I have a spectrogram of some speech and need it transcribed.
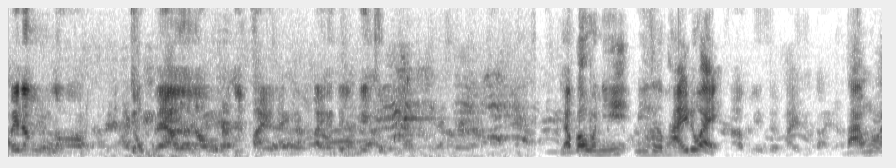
ไม่ต้องรอจบแล้วแล้วเราได้ไปอะไรเงี้ยไปตั้งแต่ยังไม่จบแล้วก็วันนี้มีเซอร์ไพรส์ด้วยครับมีเซอร์ไพรส์นิดหน่อยครับตามเข้าไป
